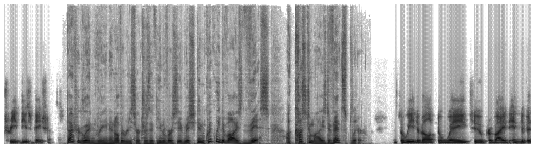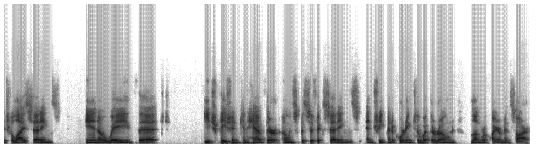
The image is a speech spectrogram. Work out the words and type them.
treat these patients. Dr. Glenn Green and other researchers at the University of Michigan quickly devised this a customized vent splitter. So we developed a way to provide individualized settings in a way that each patient can have their own specific settings and treatment according to what their own lung requirements are.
